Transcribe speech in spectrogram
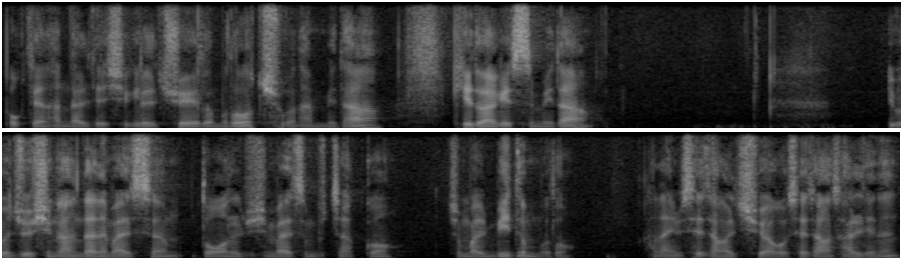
복된 한 날 되시길 주의 이름으로 축원합니다. 기도하겠습니다. 이번 주 신 강단의 말씀 또 오늘 주신 말씀 붙잡고 정말 믿음으로 하나님 세상을 치유하고 세상을 살리는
